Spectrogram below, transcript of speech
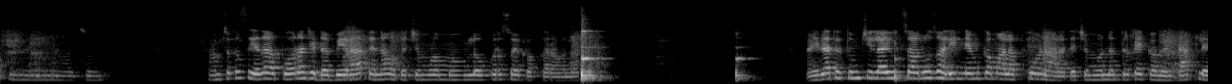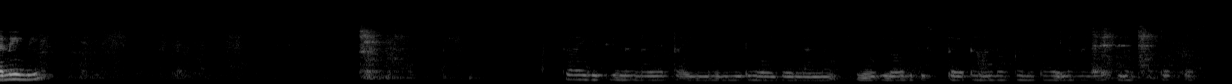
नाही ना आमचं कसं आहे ना पोरांचे डबे राहते ना त्याच्यामुळे त्याच्यामुळं मग लवकर स्वयंपाक करावा लागतो. आणि रात्री तुमची लाईव्ह चालू झाली नेमका मला फोन आला त्याच्यामुळे नंतर काही कमेंट टाकल्या नाही मी काय घेतली ना लाईव्ह ताई मग व्हिडिओ गेला ना मग लॉग दिसतंय दहा लोकांनी पाहिलं आहे मग तो कस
